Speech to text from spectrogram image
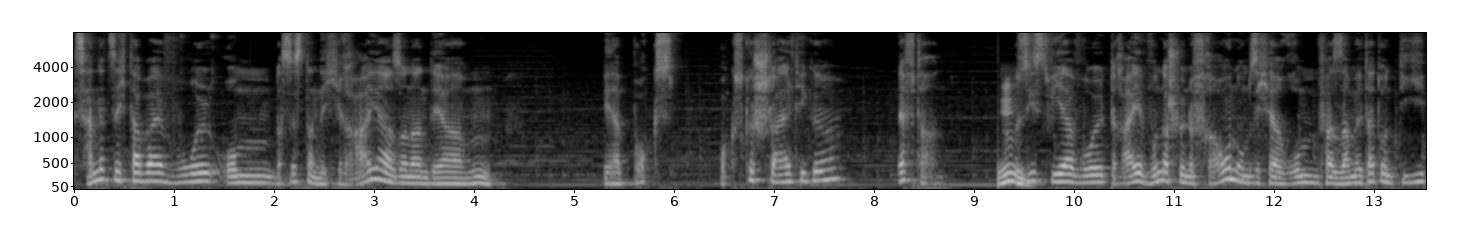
Es handelt sich dabei wohl um, das ist dann nicht Raya, sondern der, hm, der Box, Boxgestaltige Leftan. Mhm. Du siehst, wie er wohl drei wunderschöne Frauen um sich herum versammelt hat und die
